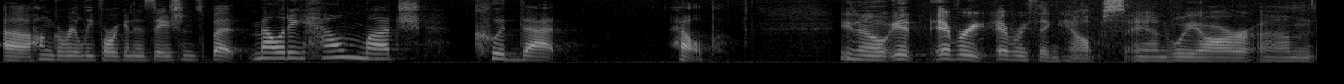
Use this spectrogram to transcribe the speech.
uh, hunger relief organizations. But Melody, how much could that help? You know, it every everything helps, and we are. Um,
